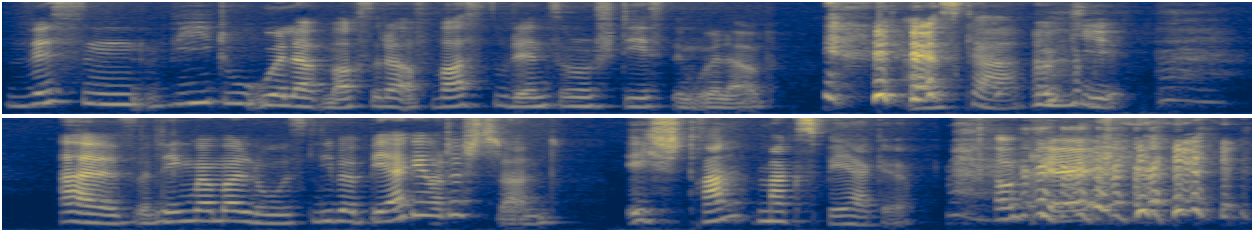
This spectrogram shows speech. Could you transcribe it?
wissen, wie du Urlaub machst oder auf was du denn so stehst im Urlaub. Alles klar. Okay. Also, legen wir mal los. Lieber Berge oder Strand? Ich Strand Max Berge. Okay.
